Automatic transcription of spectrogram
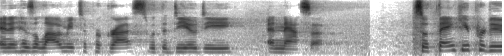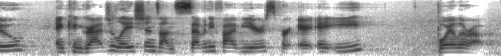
and it has allowed me to progress with the DoD and NASA. So thank you Purdue and congratulations on 75 years for AE. Boiler up.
